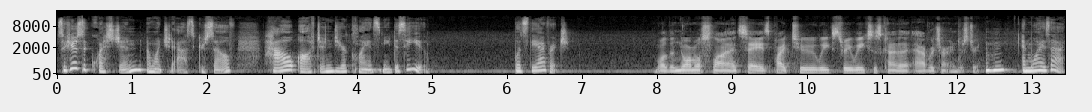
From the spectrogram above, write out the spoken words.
So here's the question I want you to ask yourself How often do your clients need to see you? What's the average? Well, the normal salon, I'd say it's probably two weeks, three weeks is kind of the average in our industry And why is that?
